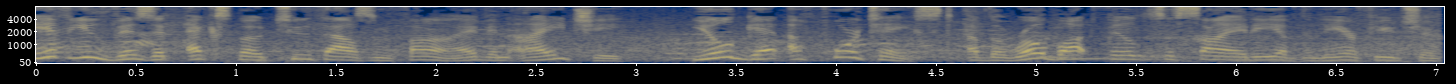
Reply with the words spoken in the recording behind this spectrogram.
If you visit Expo 2005 in Aichi, you'll get a foretaste of the robot filled society of the near future.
